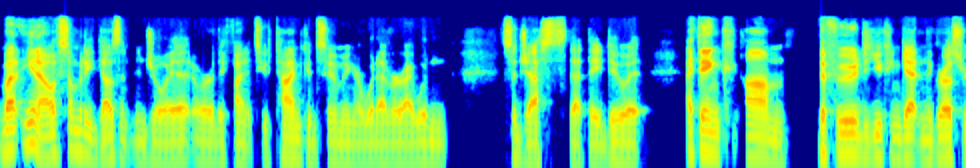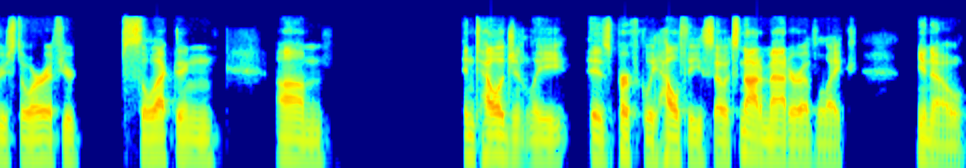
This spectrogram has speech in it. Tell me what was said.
but you know, if somebody doesn't enjoy it or they find it too time consuming or whatever, I wouldn't suggest that they do it. I think um the food you can get in the grocery store if you're selecting um intelligently is perfectly healthy. So it's not a matter of like, you know,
